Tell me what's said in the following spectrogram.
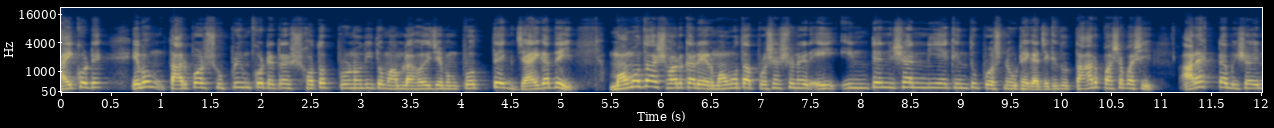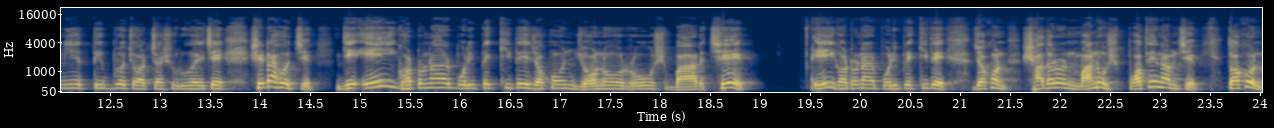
হাইকোর্টে এবং তারপর সুপ্রিম কোর্ট এটা শতপ্রণোদিত মামলা হয়েছে এবং প্রত্যেক জায়গাতেই মমতা সরকারের, মমতা প্রশাসনের এই ইন্টেনশন নিয়ে কিন্তু প্রশ্ন উঠে গেছে। কিন্তু তার পাশাপাশি আরেকটা বিষয় নিয়ে তীব্র চর্চা শুরু হয়েছে, সেটা হচ্ছে যে এই ঘটনার পরিপ্রেক্ষিতে যখন জনরোষ বাড়ছে এই ঘটনার পরিপ্রেক্ষিতে যখন সাধারণ মানুষ পথে নামছে, তখন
